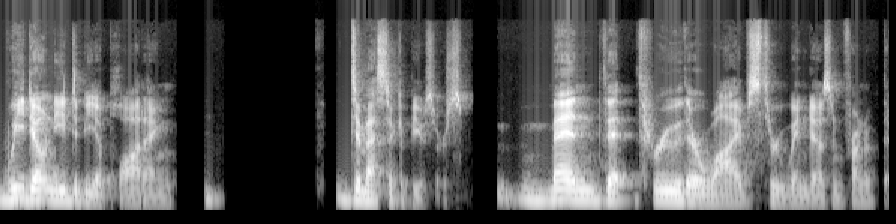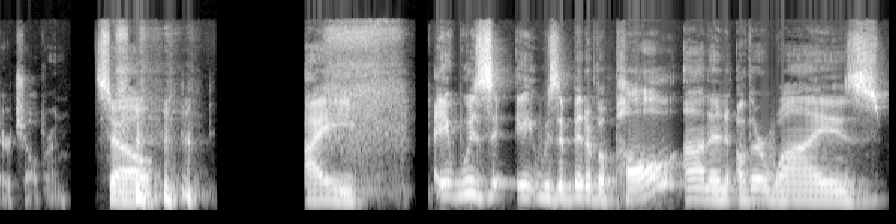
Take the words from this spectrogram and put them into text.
We don't need to be applauding domestic abusers, men that threw their wives through windows in front of their children. So I it was it was a bit of a pull on an otherwise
